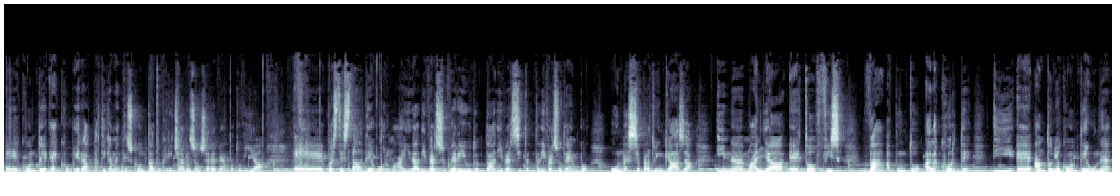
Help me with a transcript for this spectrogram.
eh, Conte. Ecco, era praticamente scontato che Richarlison sarebbe andato via eh, quest'estate, ormai da diverso periodo, da, diversi, da diverso tempo, un separato in casa in maglia eh, Toffees va appunto alla corte di eh, Antonio Conte, un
